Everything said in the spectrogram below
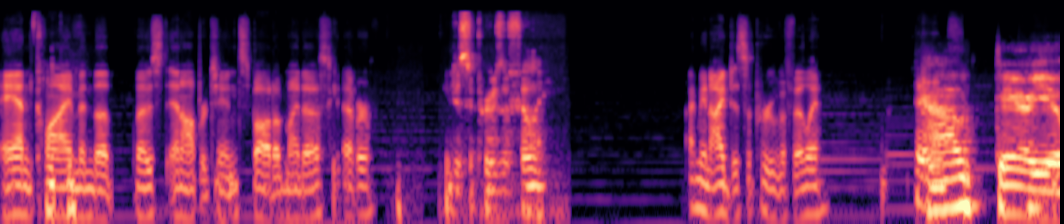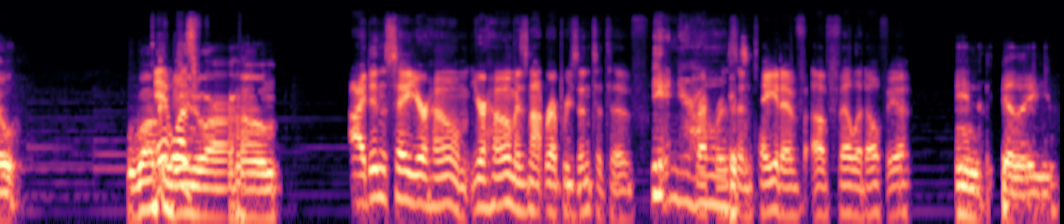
And climb in the most inopportune spot of my desk ever. He disapproves of Philly. I mean, I disapprove of Philly. How dare you? Welcome It was- you to our home. I didn't say your home. Your home is not representative, in your home. representative of Philadelphia. In Philly, you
